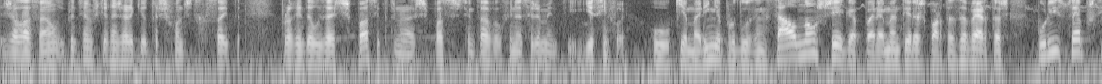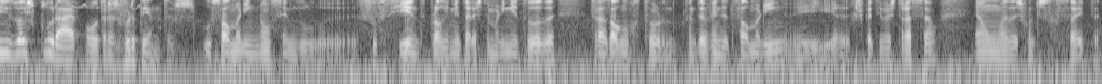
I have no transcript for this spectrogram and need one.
já lá vão, e portanto tivemos que arranjar aqui outras fontes de receita para rentabilizar este espaço e para tornar este espaço sustentável financeiramente, e, e assim foi. O que a Marinha produz em sal não chega para manter as portas abertas, por isso é preciso explorar outras vertentes. O sal marinho não sendo uh, suficiente para alimentar esta marinha toda, traz algum retorno. Portanto, a venda de sal marinho e a respectiva extração é uma das fontes de receita.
